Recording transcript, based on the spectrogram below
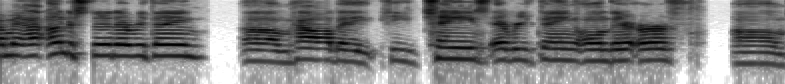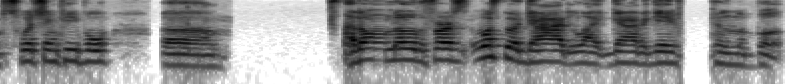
I mean I understood everything. Um how they he changed everything on their earth, um, switching people. Um I don't know the first what's the guy like guy that gave him the book?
